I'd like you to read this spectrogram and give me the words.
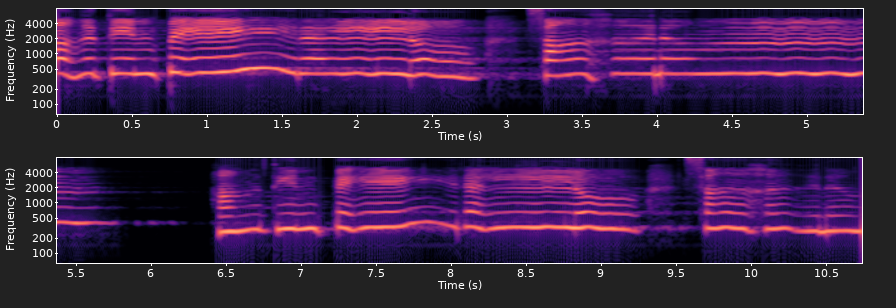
അതിൻ പേരല്ലോ സഹനം. അതിൻ പേരല്ലോ സഹനം.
